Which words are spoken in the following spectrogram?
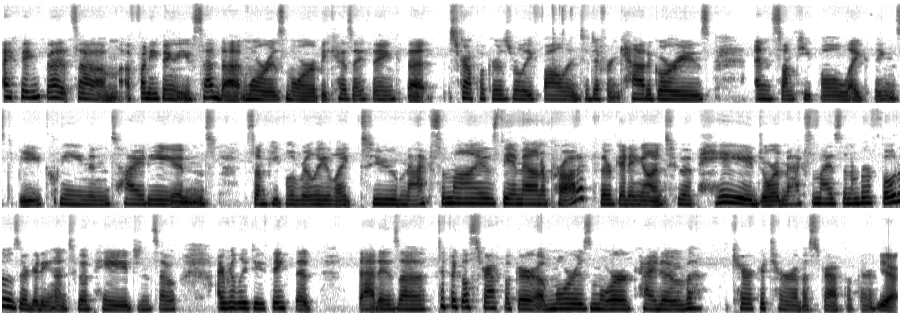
I think that's um, a funny thing that you said that more is more because I think that scrapbookers really fall into different categories, and some people like things to be clean and tidy, and some people really like to maximize the amount of product they're getting onto a page or maximize the number of photos they're getting onto a page. And so I really do think that that is a typical scrapbooker, a more is more kind of caricature of a scrapbooker. Yeah.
